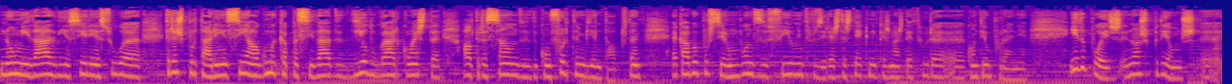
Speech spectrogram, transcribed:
na umidade e a serem a sua, transportarem em si alguma capacidade de dialogar com esta alteração de, de conforto ambiental. Portanto, acaba por ser um bom desafio introduzir estas técnicas na arquitetura uh, contemporânea. E depois, nós podemos, uh,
